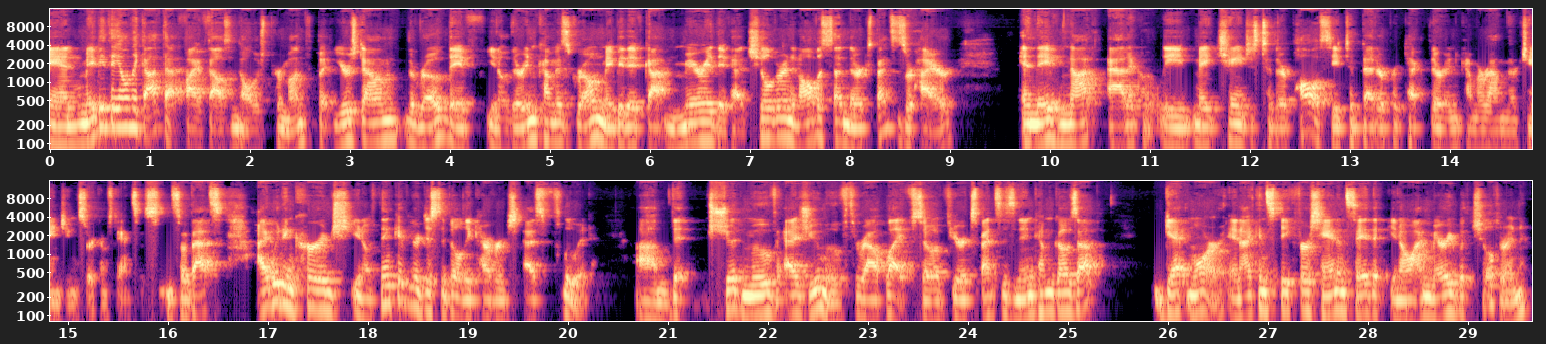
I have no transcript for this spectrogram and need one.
and maybe they only got that $5000 per month but years down the road they've you know their income has grown. Maybe they've gotten married they've had children and all of a sudden their expenses are higher and they've not adequately made changes to their policy to better protect their income around their changing circumstances. And so that's i would encourage you know think of your disability coverage as fluid um, that should move as you move throughout life. So if your expenses and income goes up get more. And i can speak firsthand and say that you know i'm married with children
